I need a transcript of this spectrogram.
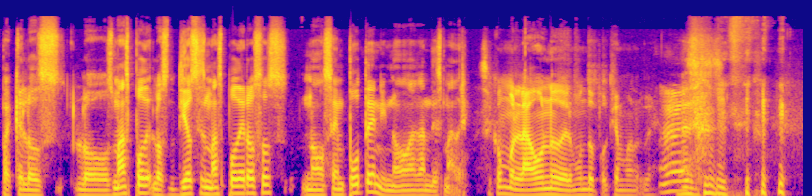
para que los, los, más los dioses más poderosos no se emputen y no hagan desmadre. Es como la ONU del mundo Pokémon, güey.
